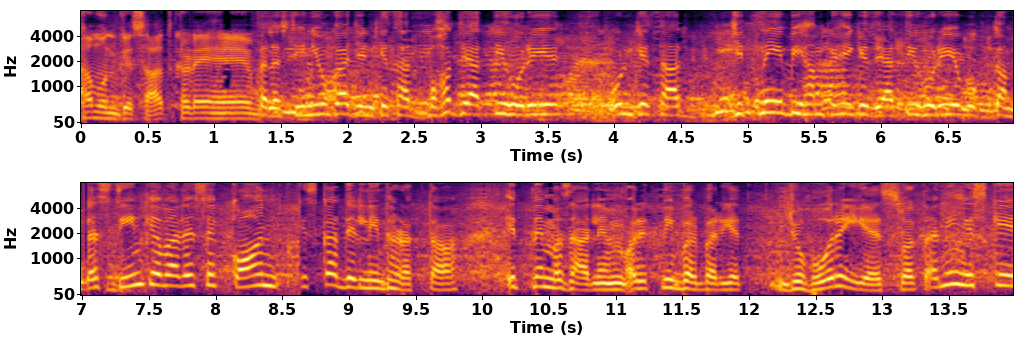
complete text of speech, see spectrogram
हम उनके साथ खड़े हैं। फ़लस्तियों का जिनके साथ बहुत ज़्यादती हो रही है उनके साथ जितनी भी हम कहें कि ज़्यादती हो रही है वो कम। फलस्तीन के हवाले से कौन किसका दिल नहीं धड़कता? इतने मजालिम और इतनी बरबरीत जो हो रही है इस वक्त आई थिंक इसके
